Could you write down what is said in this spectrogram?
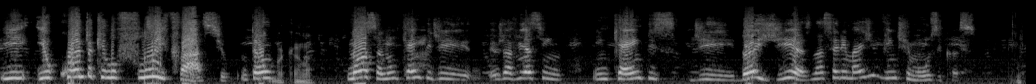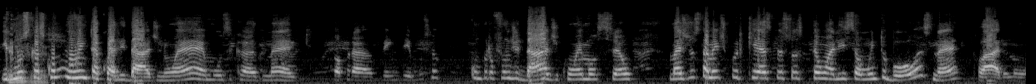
e, e, o quanto aquilo flui fácil. Então, Bacana. nossa, num camp de. Eu já vi assim, em camps de dois dias, nascerem mais de 20 músicas. E músicas com muita qualidade, não é música né, só para vender, música com profundidade, com emoção, mas justamente porque as pessoas que estão ali são muito boas, né? Claro, não,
